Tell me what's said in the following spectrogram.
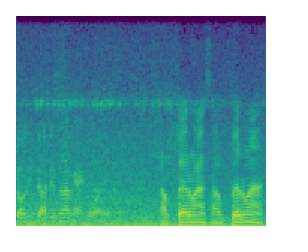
Tenan kae ya. Sabar mas, sabar mas.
